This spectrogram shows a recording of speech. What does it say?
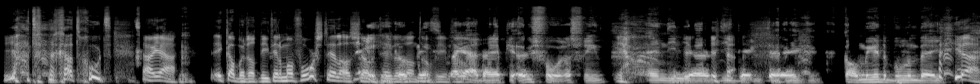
Ja, het gaat goed. Nou ja, ik kan me dat niet helemaal voorstellen als zo het hele land over je Maar valt. ja, daar heb je Eus voor als vriend. Ja. En die, eh, die denkt, eh, ik kalmeer de boel een beetje. Ja,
